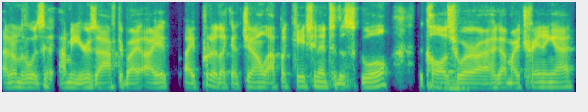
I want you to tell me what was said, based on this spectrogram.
I don't know if it was how many years after, but I, I put it like a general application into the school, the college mm-hmm. where I got my training at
